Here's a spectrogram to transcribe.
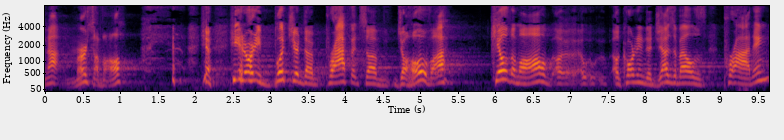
not merciful. he had already butchered the prophets of Jehovah killed them all uh, according to Jezebel's prodding.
